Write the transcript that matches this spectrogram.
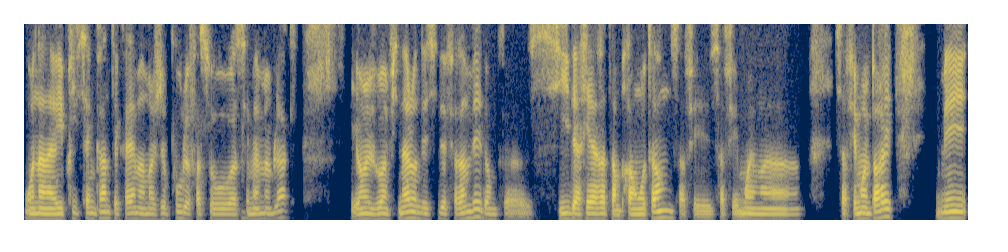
on en avait pris 50 quand même en match de poule face au, à ces mêmes Blacks. Et on joue en finale, on décide de faire un V. Donc, euh, si derrière t'en prends autant, ça fait, ça fait moins, euh, ça fait moins parler. Mais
